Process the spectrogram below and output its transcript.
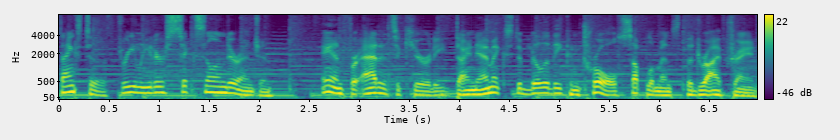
thanks to the 3-liter six-cylinder engine. And for added security, Dynamic Stability Control supplements the drivetrain.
